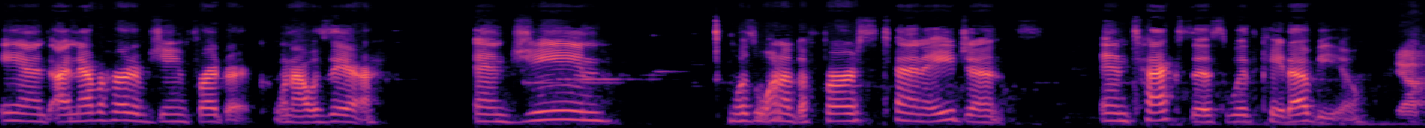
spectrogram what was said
and I never heard of Gene Frederick when I was there. And Gene was one of the first 10 agents in Texas with KW. Yeah.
